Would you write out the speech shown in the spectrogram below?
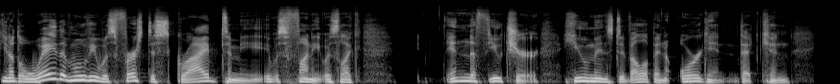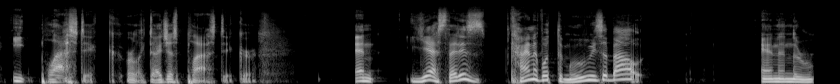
you know the way the movie was first described to me it was funny it was like in the future, humans develop an organ that can eat plastic or like digest plastic or and yes, that is kind of what the movie's about. And then the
